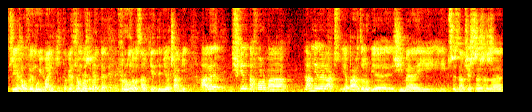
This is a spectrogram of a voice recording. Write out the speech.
przyjechał wymuj mańki, to wiadomo, że będę frunął zamkniętymi oczami, ale świetna forma dla mnie relaksu. Ja bardzo lubię zimę i, i przyznam się szczerze, że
